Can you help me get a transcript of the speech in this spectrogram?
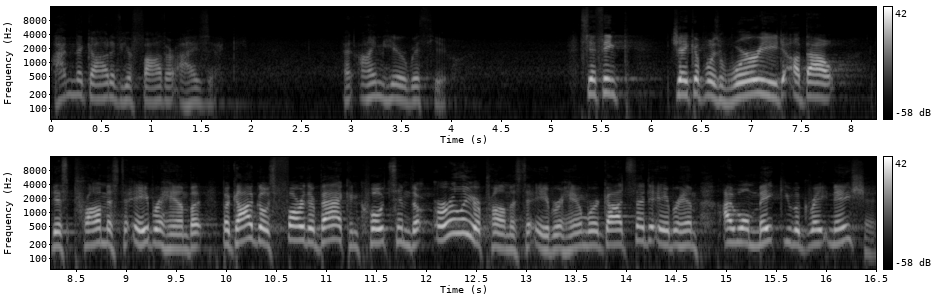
I'm the God of your father Isaac, and I'm here with you. See, I think Jacob was worried about this promise to Abraham, but, but God goes farther back and quotes him the earlier promise to Abraham, where God said to Abraham, I will make you a great nation.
